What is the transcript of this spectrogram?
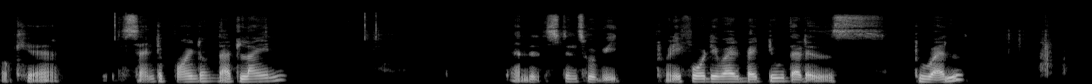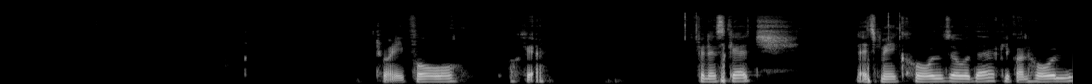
Okay center point of that line and the distance would be 24 divided by 2 that is 12 24 okay. Finish sketch. Let's make holes over there. Click on hole.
